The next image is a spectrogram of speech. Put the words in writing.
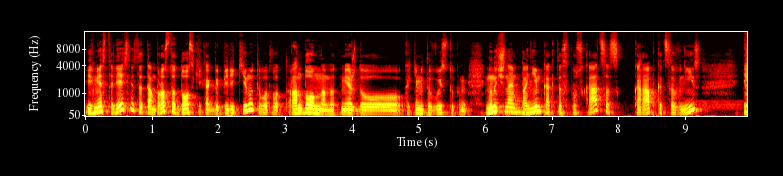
И вместо лестницы там просто доски как бы перекинуты вот вот рандомно вот между какими-то выступами. Мы начинаем по ним как-то спускаться, карабкаться вниз. И,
